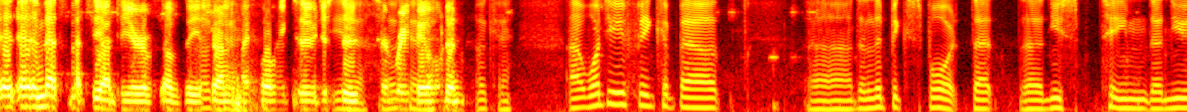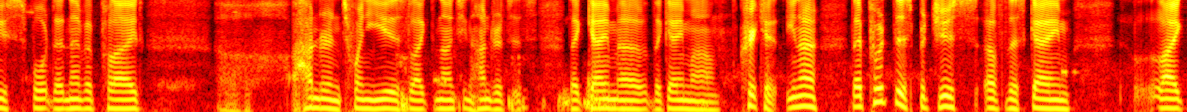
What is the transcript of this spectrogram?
and that's that's the idea of, of the Australian okay. Baseball League too, just yeah. to, to okay. rebuild and. Okay. Uh, what do you think about uh, the Olympic sport that the new team, the new sport that never played? Oh 120 years like the 1900s it's the game uh, the game uh, cricket you know they put this produce of this game like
